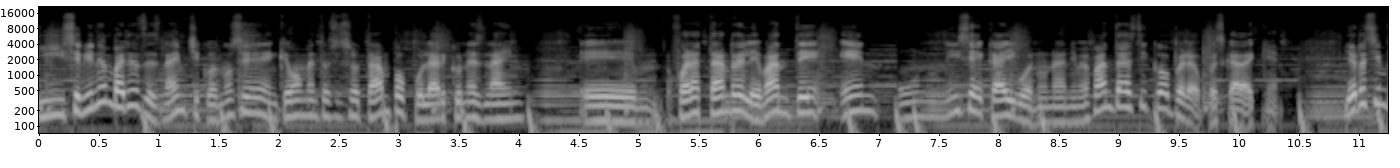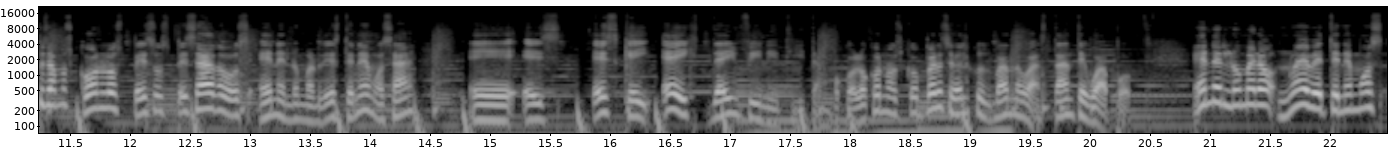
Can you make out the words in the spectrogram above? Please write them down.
Y se vienen varios de slime, chicos. No sé en qué momento se hizo tan popular que un slime eh, fuera tan relevante en un Isekai o en un anime fantástico, pero pues cada quien. Y ahora sí empezamos con los pesos pesados. En el número 10 tenemos a eh, es SK8 de Infinity. Tampoco lo conozco, pero se ve el juzgando bastante guapo. En el número 9 tenemos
